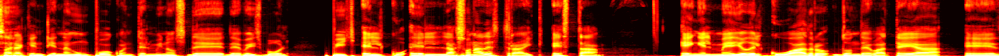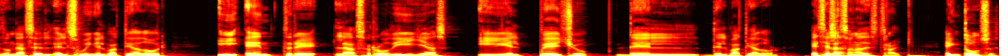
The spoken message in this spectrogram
Para que entiendan un poco en términos de, de béisbol, pitch, el, la zona de strike está en el medio del cuadro donde batea, eh, donde hace el, swing el bateador, y entre las rodillas y el pecho del, bateador. Esa es la zona de strike. Entonces,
